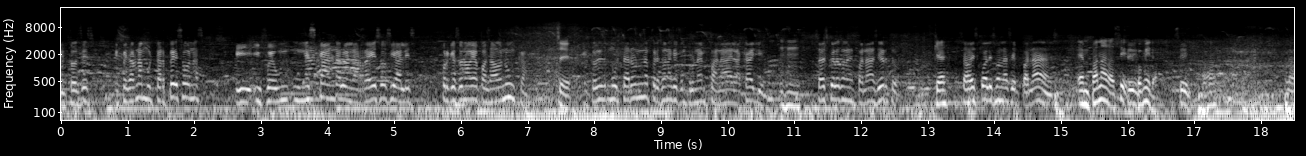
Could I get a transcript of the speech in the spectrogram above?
Entonces empezaron a multar personas y, y fue un, un escándalo en las redes sociales porque eso no había pasado nunca. Sí. Entonces multaron a una persona que compró una empanada en la calle. ¿Sabes cuáles son las empanadas, cierto? ¿Qué? ¿Sabes cuáles son las empanadas? Empanadas, sí, Sí. comida. Sí. Ajá. La-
